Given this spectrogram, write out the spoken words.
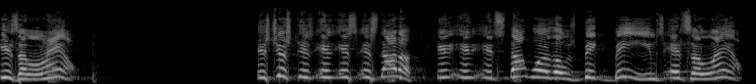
is a lamp it's just it's, it's, it's not a it, it's not one of those big beams. It's a lamp,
